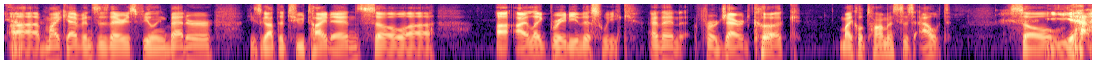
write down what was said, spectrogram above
Yeah. Uh, Mike Evans is there; he's feeling better. He's got the two tight ends, so uh, I like Brady this week. And then for Jared Cook, Michael Thomas is out, so yeah.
